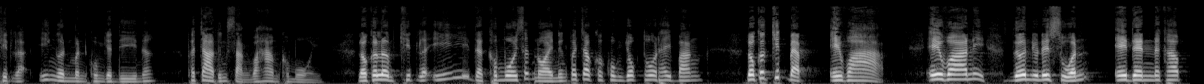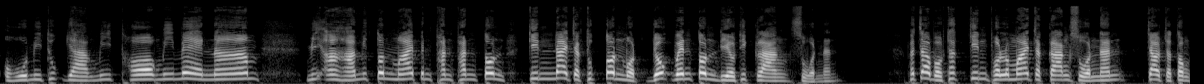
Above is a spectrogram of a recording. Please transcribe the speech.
คิดละอีเงินมันคงจะดีนะ พระเจ้าถึงสั่งว่าห้ามขโมย เราก็เริ่มคิดละอีแต่ขโมยสักหน่อยหนึ่งพระเจ้าก็คงยกโทษให้บังเราก็คิดแบบเอวา เอวานี่เดินอยู่ในสวนเอเดนนะครับโอ้โหมีทุกอย่างมีทองมีแม่น้ำมีอาหารมีต้นไม้เป็นพันพันต้น กินได้จากทุกต้นหมด ยกเว้นต้นเดียวที่กลางสวนนั้น พระเจ้าบอกถ้ากินผลไม้จากกลางสวนนั้น เจ้าจะต้อง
